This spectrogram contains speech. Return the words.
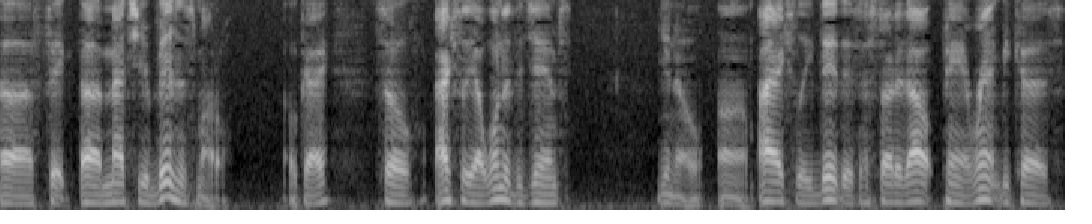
uh, fit, uh, match your business model. Okay, so actually, at one of the gyms, you know, um, I actually did this. I started out paying rent because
